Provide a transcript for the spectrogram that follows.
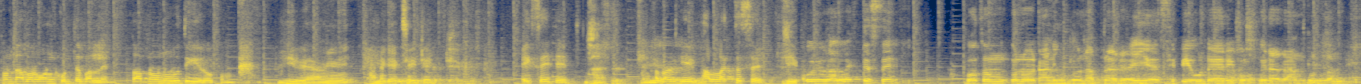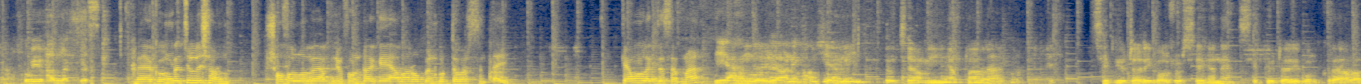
ফোনটা আবার অন করতে পারলেন। তো আপনার অনুভূতি কীরকম জি ভাই আমি অনেক এক্সাইটেড এক্সাইটেড জি। আপনার কি ভালো লাগতেছে? জি খুবই ভালো লাগতেছে। প্রথম কোনো রানিং ফোন আপনার এই সিপিইউ রিভল করে রান করলাম। খুবই ভালো লাগতেছে। ভাইয়া কংগ্রেচুলেশন সফলভাবে আপনি ফোনটাকে আবার ওপেন করতে পারছেন তাই? কেমন লাগতেছে আপনার? জি আলহামদুলিল্লাহ অনেক খুশি আমি। হচ্ছে আমি আপনার সিপিউটা রিভলভ করছি এখানে। সিপিউটা রিভলভ করে আবার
